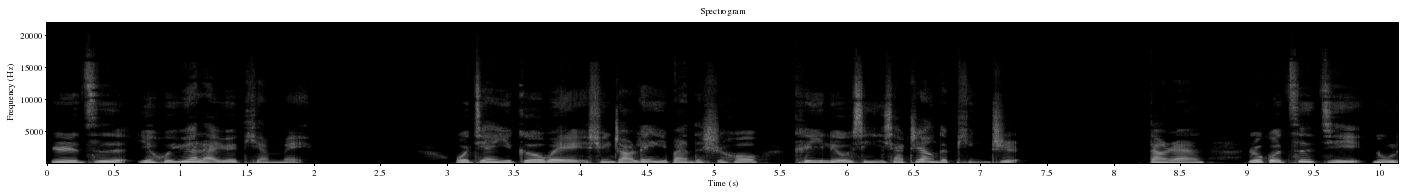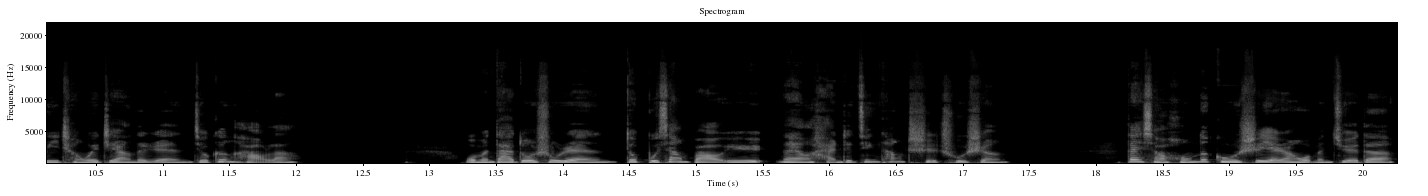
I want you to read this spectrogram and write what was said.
日子也会越来越甜美。我建议各位寻找另一半的时候，可以留心一下这样的品质。当然。如果自己努力成为这样的人，就更好了。我们大多数人都不像宝玉那样含着金汤匙出生，但小红的故事也让我们觉得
